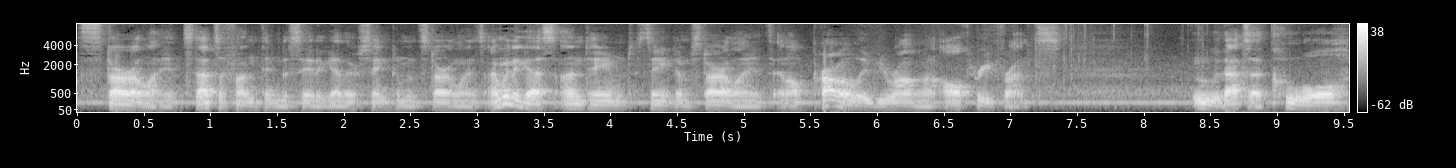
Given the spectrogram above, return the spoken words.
Star Alliance. That's a fun thing to say together, Sanctum and Star Alliance. I'm going to guess Untamed, Sanctum, Star Alliance, and I'll probably be wrong on all three fronts. Ooh, that's a cool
